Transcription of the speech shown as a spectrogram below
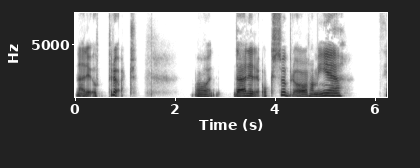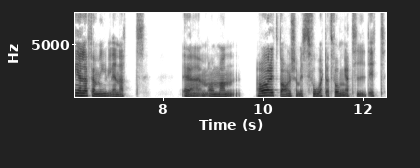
när det är upprört. Och där är det också bra att ha med hela familjen att um, om man har ett barn som är svårt att fånga tidigt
